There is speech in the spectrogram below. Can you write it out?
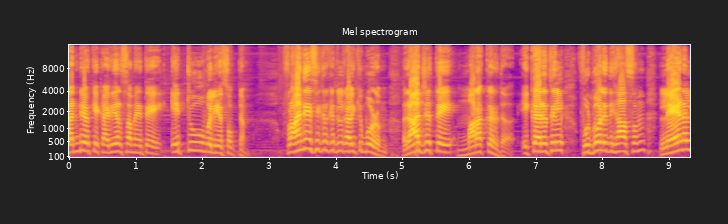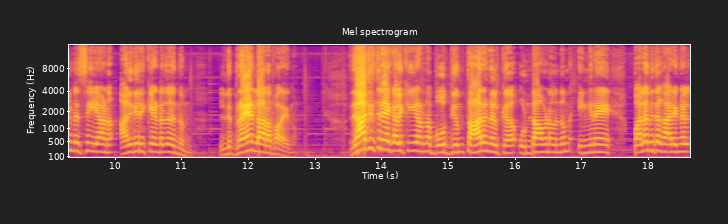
തന്റെയൊക്കെ കരിയർ സമയത്തെ ഏറ്റവും വലിയ സ്വപ്നം. ഫ്രാഞ്ചൈസി ക്രിക്കറ്റിൽ കളിക്കുമ്പോഴും രാജ്യത്തെ മറക്കരുത്. ഇക്കാര്യത്തിൽ ഫുട്ബോൾ ഇതിഹാസം ലേണൽ മെസ്സിയാണ് അനുകരിക്കേണ്ടതെന്നും ബ്രയൻ ലാറ പറയുന്നു. രാജ്യത്തിനെ കളിക്കുകയാണെന്ന ബോധ്യം താരങ്ങൾക്ക് ഉണ്ടാവണമെന്നും ഇങ്ങനെ പലവിധ കാര്യങ്ങൾ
